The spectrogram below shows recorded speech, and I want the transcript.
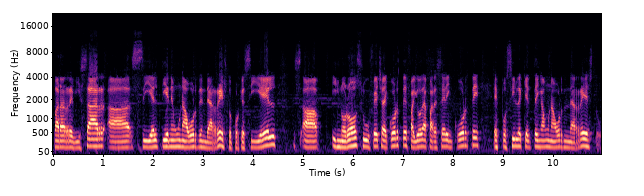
para revisar ah, si él tiene una orden de arresto, porque si él ah, ignoró su fecha de corte, falló de aparecer en corte, es posible que él tenga una orden de arresto.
